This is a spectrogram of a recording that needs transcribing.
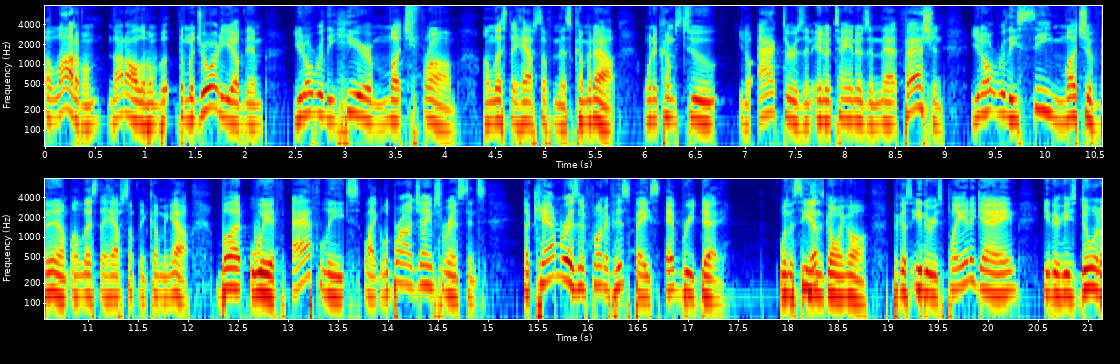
a lot of them, not all of them, but the majority of them, you don't really hear much from unless they have something that's coming out. When it comes to you know actors and entertainers in that fashion, you don't really see much of them unless they have something coming out. But with athletes like LeBron James, for instance, a camera is in front of his face every day when the season's Yep. going on because either he's playing a game, either he's doing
